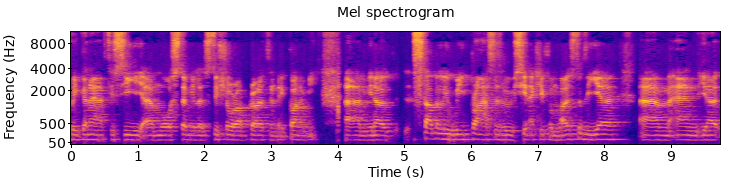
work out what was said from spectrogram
we're going to have to see uh, more stimulus to shore up growth in the economy. Um, you know, stubbornly weak prices we've seen actually for most of the year. Um, and, you know,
